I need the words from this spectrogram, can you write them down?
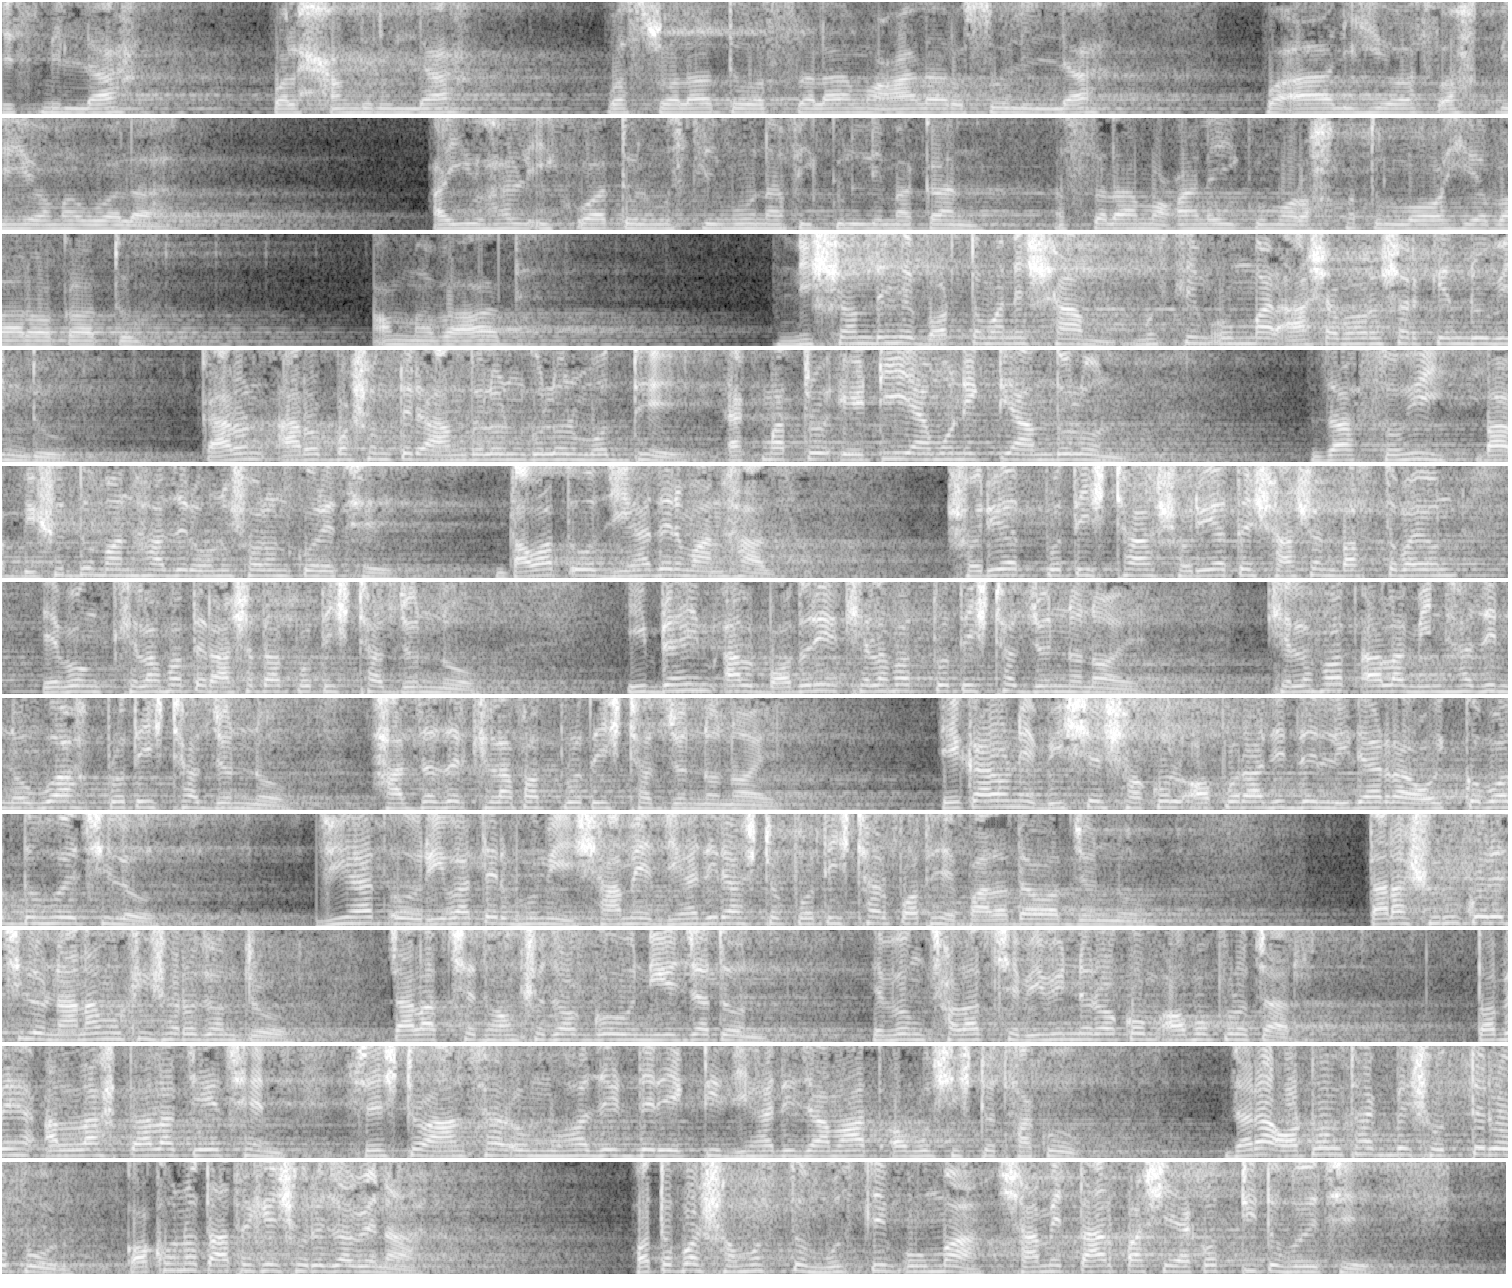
বিসমিল্লাহ আলহামদুলিল্লাহ ওয়াসসালাম আলা রসুলিল্লাহ ওয়া আলিহি ওয়া সাহবিহি ওয়া মাওয়ালা। আইয়ুহাল ইকওয়াতুল মুসলিমুনা ফি কুল্লি মাকান। আসসালামু আলাইকুম রাহমাতুল্লাহি ওয়া বারাকাতুহু নিঃসন্দেহে বর্তমানে শাম মুসলিম উম্মার আশা ভরসার কেন্দ্রবিন্দু। কারণ আরব বসন্তের আন্দোলনগুলোর মধ্যে একমাত্র এটি এমন একটি আন্দোলন যা সহি বা বিশুদ্ধ মানহাজের অনুসরণ করেছে, দাওয়াত ও জিহাদের মানহাজ, শরীয়ত প্রতিষ্ঠা, শরীয়তের শাসন বাস্তবায়ন এবং খেলাফতের আশাদা প্রতিষ্ঠার জন্য। ইব্রাহিম আল বদরির খেলাফত প্রতিষ্ঠার জন্য নয়, খেলাফত আলা মিনহাজির নবুয়াহ প্রতিষ্ঠার জন্য, হাজ্জাজের খেলাফত প্রতিষ্ঠার জন্য নয়। এ কারণে বিশ্বের সকল অপরাধীদের লিডাররা ঐক্যবদ্ধ হয়েছিল। জিহাদ ও রিবাতের ভূমি শামে জিহাদি রাষ্ট্র প্রতিষ্ঠার পথে বাধা দেওয়ার জন্য। তারা শুরু করেছিল নানামুখী ষড়যন্ত্র, চালাচ্ছে ধ্বংসযজ্ঞ ও নির্যাতন এবং ছড়াচ্ছে বিভিন্ন রকম অপপ্রচার। তবে আল্লাহ তালা চেয়েছেন শ্রেষ্ঠ আনসার ও মুহাজিরদের একটি জিহাদি জামাত অবশিষ্ট থাকুক। যারা অটল থাকবে সত্যের ওপর, কখনো তা থেকে সরে যাবে না। অতপর সমস্ত মুসলিম উম্মা স্বামী তার পাশে একত্রিত হয়েছে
